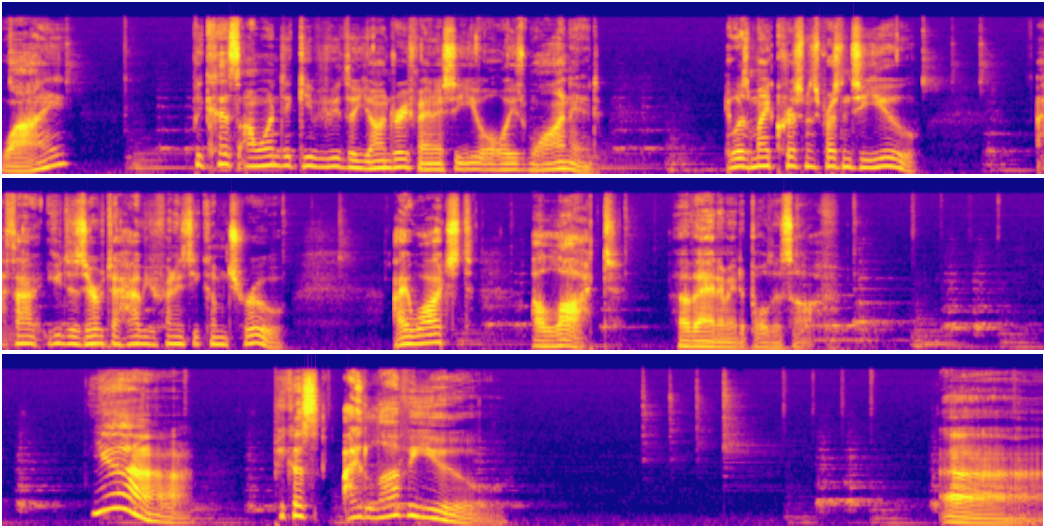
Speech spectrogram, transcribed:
Why? Because I wanted to give you the yandere fantasy you always wanted. It was my Christmas present to you. I thought you deserved to have your fantasy come true. I watched a lot of anime to pull this off. Yeah, because I love you. Uh,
